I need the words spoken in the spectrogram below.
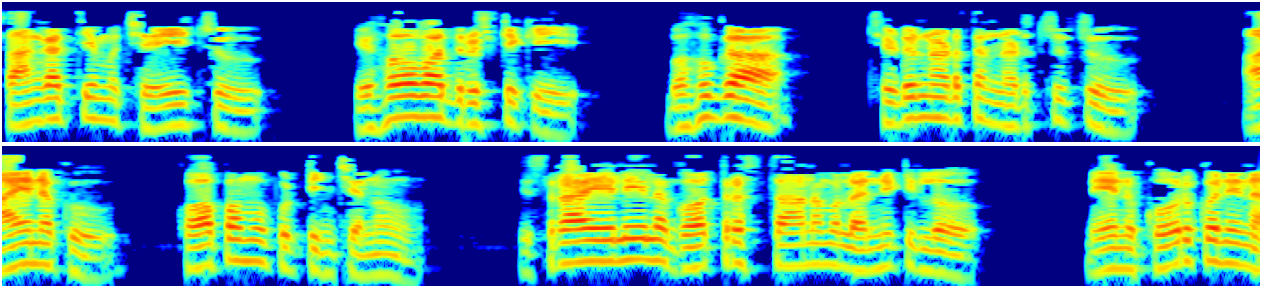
సాంగత్యము చేయిచు యహోవా దృష్టికి బహుగా చెడు నడత నడుచుచు ఆయనకు కోపము పుట్టించెను. ఇస్రాయేలీల గోత్రస్థానములన్నిటిలో నేను కోరుకొనిన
